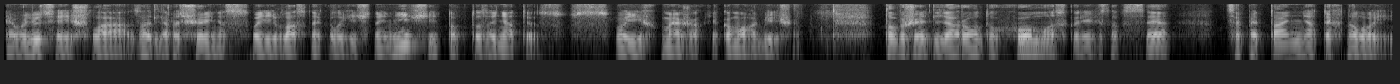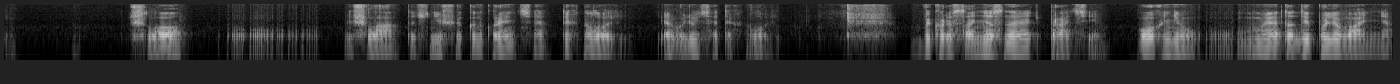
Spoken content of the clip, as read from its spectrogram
еволюція йшла задля розширення своєї власної екологічної ніші, тобто зайняти в своїх межах якомога більше, то вже для роду Homo, скоріш за все, це питання технології. Йшло, йшла, точніше, конкуренція технологій, еволюція технологій. Використання знарядь праці, вогню, методи полювання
